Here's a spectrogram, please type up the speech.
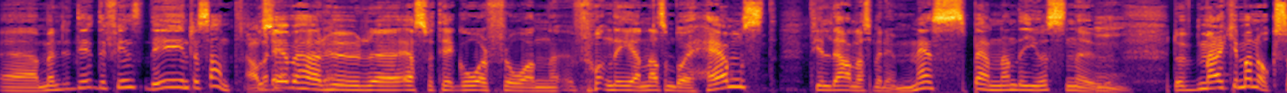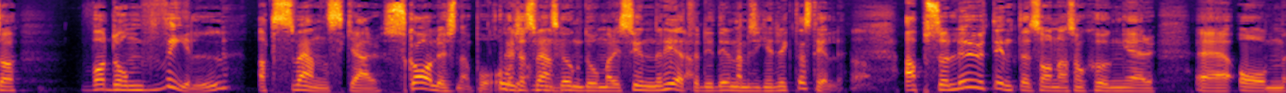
Eh, Men det, det, det, finns, det är intressant. Ja, Då ser det- vi här hur eh, SVT går från, från det ena som då är hemskt till det andra som är det mest spännande just nu. Mm. Då märker man också vad de vill att svenskar ska lyssna på. Och kanske svenska ungdomar i synnerhet, för det är det den här musiken riktas till. Absolut inte sådana som sjunger eh, om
